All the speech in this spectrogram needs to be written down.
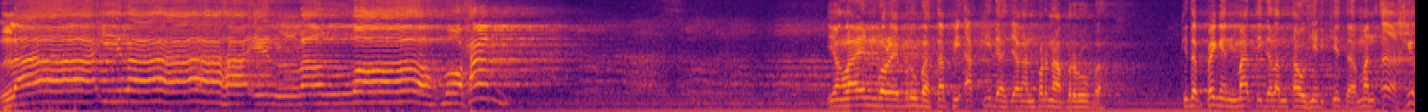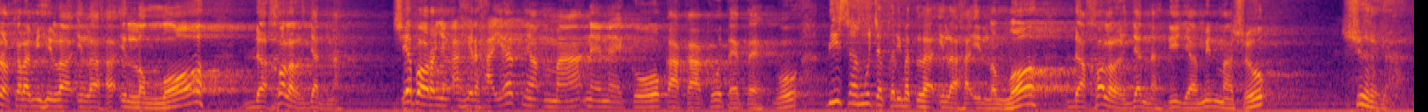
La ilaha illallah Muhammad. Yang lain boleh berubah tapi akidah jangan pernah berubah. Kita pengen mati dalam tauhid kita. Man akhirah kalamihi la ilaha illallah dakhalal jannah. Siapa orang yang akhir hayatnya? Emak nenekku kakakku tetehku. Bisa mengucap kalimat la ilaha illallah dakhalal jannah. Dijamin masuk surga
